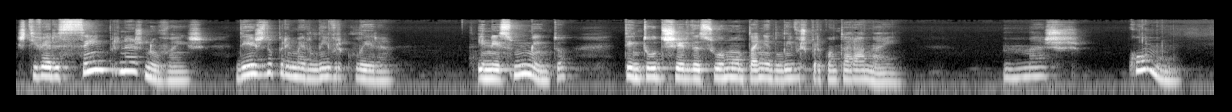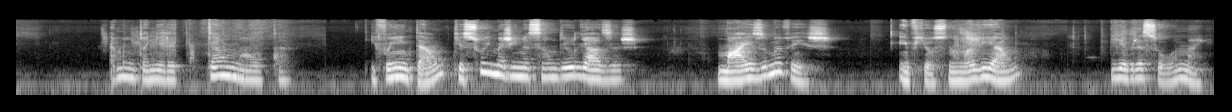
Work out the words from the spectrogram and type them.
estivera sempre nas nuvens, desde o primeiro livro que lera. E nesse momento, tentou descer da sua montanha de livros para contar à mãe. Mas como? A montanha era tão alta. E foi então que a sua imaginação deu-lhe asas mais uma vez. Enfiou-se num avião e abraçou a mãe.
